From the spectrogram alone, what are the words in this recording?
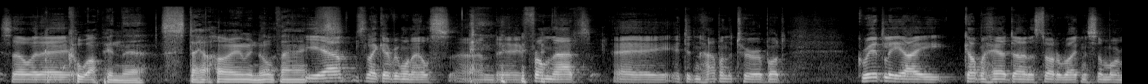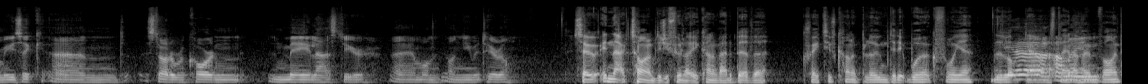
So it, uh, Caught up in the stay at home and all that. yeah, it's like everyone else, and uh, from that, uh, it didn't happen the tour, but greatly I got my head down and started writing some more music and started recording in May last year um, on, on new material. So in that time, did you feel like you kind of had a bit of a creative kind of bloom? Did it work for you? The lockdown, staying at home vibe?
